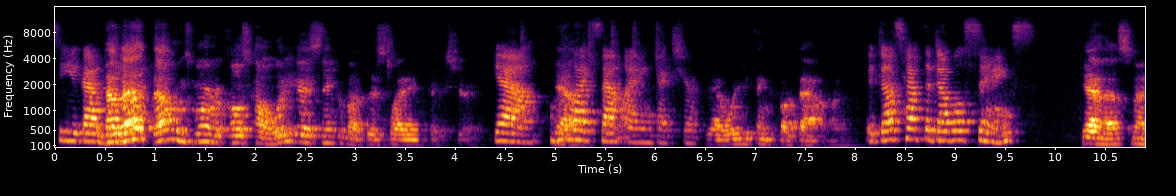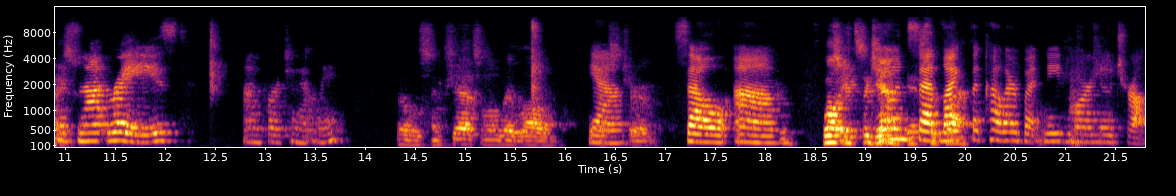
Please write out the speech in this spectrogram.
So you got Now that, that one's more of a close call. What do you guys think about this lighting fixture? yeah. Who Yeah. likes that lighting fixture? Yeah, what do you think about that one? It does have the double sinks. Yeah, that's nice. It's nice. not raised. unfortunately. Double sinks, yeah, it's a little bit low. Yeah, That's true. so, um, Well, it's again. June it's said the like fact- the color but need more neutral.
